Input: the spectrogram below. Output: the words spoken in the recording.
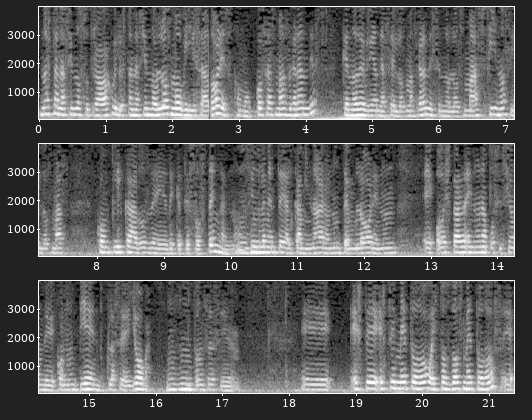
no están haciendo su trabajo y lo están haciendo los movilizadores, como cosas más grandes que no deberían de hacer los más grandes, sino los más finos y los más complicados de, que te sostengan, ¿no? Simplemente al caminar o en un temblor, en un, eh, o estar en una posición de con un pie en tu clase de yoga. Entonces, eh, este, este método, estos dos métodos, eh,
